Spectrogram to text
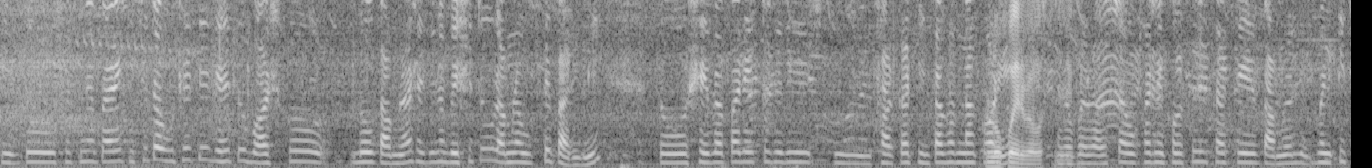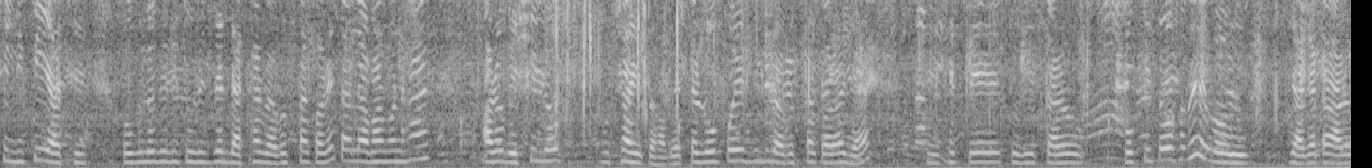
কিন্তু শুশুনিয়া পাহাড়ে কিছুটা উঠেছি যেহেতু বয়স্ক লোক আমরা সেই জন্য বেশি দূর আমরা উঠতে পারিনি। তো সেই ব্যাপারে একটু যদি সরকার চিন্তা ভাবনা করে রোপওয়ের ব্যবস্থা রোপের ব্যবস্থা ওখানে ফসিলস আছে তাম্রলি মানে কিছু লিপি আছে ওগুলো যদি ট্যুরিস্টদের দেখার ব্যবস্থা করে তাহলে আমার মনে হয় আরও বেশি লোক উৎসাহিত হবে। একটা রোপওয়ের যদি ব্যবস্থা করা যায় সেই ক্ষেত্রে ট্যুরিস্ট আরও উপকৃত হবে এবং জায়গাটা আরও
